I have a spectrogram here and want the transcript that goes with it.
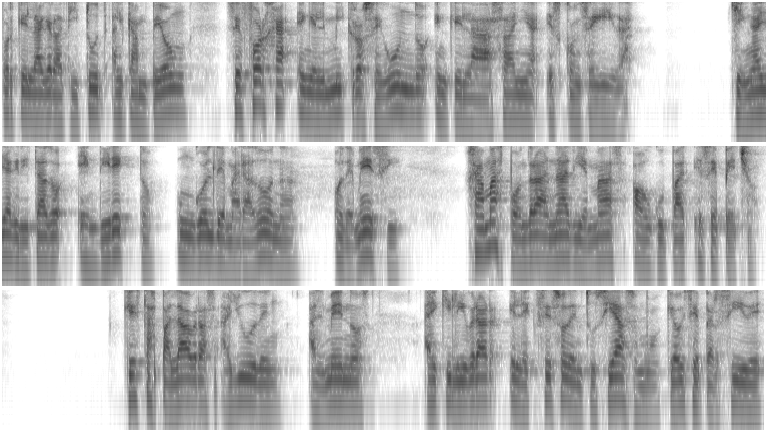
porque la gratitud al campeón se forja en el microsegundo en que la hazaña es conseguida. Quien haya gritado en directo un gol de Maradona o de Messi, jamás pondrá a nadie más a ocupar ese pecho. Que estas palabras ayuden, al menos, a equilibrar el exceso de entusiasmo que hoy se percibe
